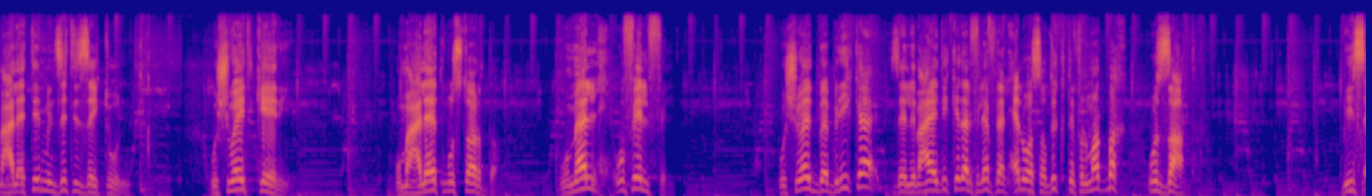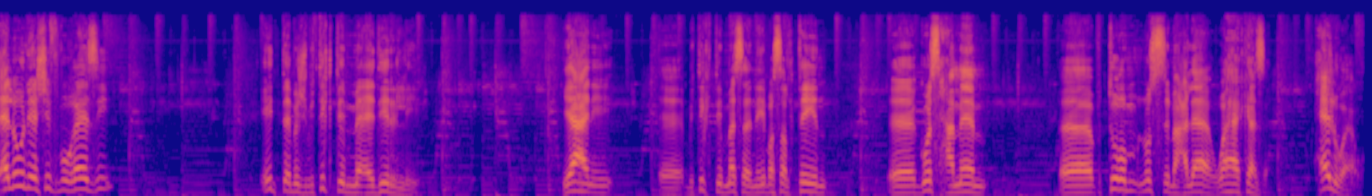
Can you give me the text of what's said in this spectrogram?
معلقتين من زيت الزيتون. وشوية كاري. ومعلقة مستردة. وملح وفلفل. وشوية بابريكا زي اللي معايا دي كده الفلفله الحلوة صديقتي في المطبخ والزعتر. بيسألوني يا شيف مغازي أنت مش بتكتب مقادير ليه؟ يعني آه، بتكتب مثلا إيه بصلتين آه، جوز حمام آه، توم نص معلقة وهكذا. حلوة قوي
